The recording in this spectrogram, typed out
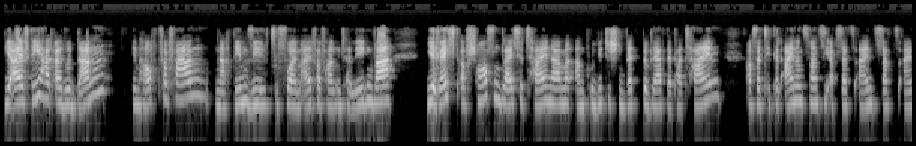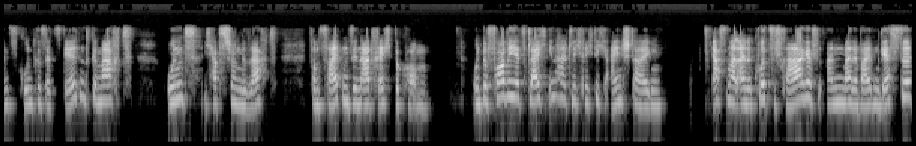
Die AfD hat also dann im Hauptverfahren, nachdem sie zuvor im Eilverfahren unterlegen war, ihr Recht auf chancengleiche Teilnahme am politischen Wettbewerb der Parteien aus Artikel 21 Absatz 1 Satz 1 Grundgesetz geltend gemacht und, ich habe es schon gesagt, vom zweiten Senat Recht bekommen. Und bevor wir jetzt gleich inhaltlich richtig einsteigen, erstmal eine kurze Frage an meine beiden Gäste.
